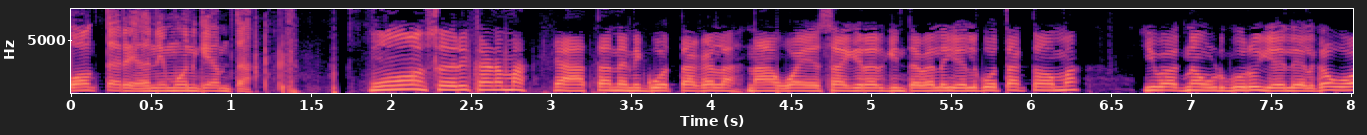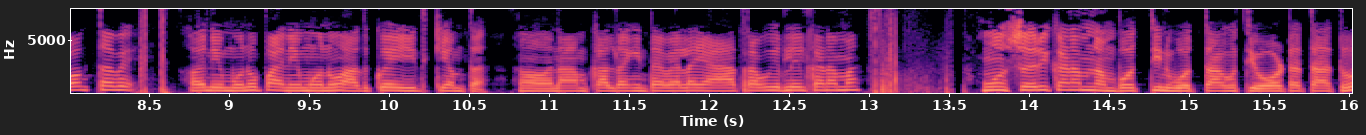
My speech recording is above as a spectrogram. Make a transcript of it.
ಹೋಗ್ತಾರೆ ಹನಿಮೂನ್ಗೆ ಅಂತ. ಹ್ಞೂ, ಸರಿ ಕಣಮ್ಮ. ಯಾತ ನನಗೆ ಗೊತ್ತಾಗಲ್ಲ. ನಾ ವಯಸ್ಸಾಗಿರೋರ್ಗಿಂತವೆಲ್ಲ ಎಲ್ಲಿ ಗೊತ್ತಾಗ್ತಾವಮ್ಮ? ಇವಾಗ ನಾವು ಹುಡುಗರು ಎಲ್ಲೆಲ್ಗ ಹೋಗ್ತವೆ. ಹನಿಮೂನು ಪನಿಮೂನು ಅದಕ್ಕೆ ಇದಕ್ಕೆ ಅಂತ. ನಮ್ಮ ಕಾಲ್ದಾಗ ಇಂಥವೆಲ್ಲ ಯಾತ್ರವು ಇರ್ಲಿಲ್ಲ ಕಣಮ್ಮ. ಹ್ಞೂ, ಸರಿ ಕಣಮ್ಮ ನಮ್ಮ ಬತ್ತೀನಿ ಗೊತ್ತಾಗುತ್ತೆ ಓಟ ತಾತು.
